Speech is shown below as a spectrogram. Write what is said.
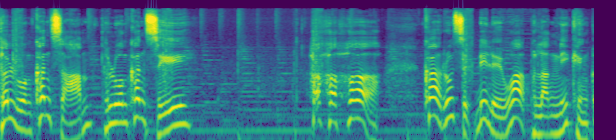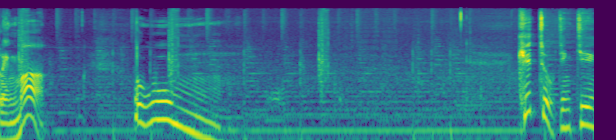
ทะลวงขั้นสามทะลวงขั้นสี่ฮ่าฮ่าฮ่าข้ารู้สึกได้เลยว่าพลังนี้แข็งแกร่งมาก ตูม คิดถูกจริง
